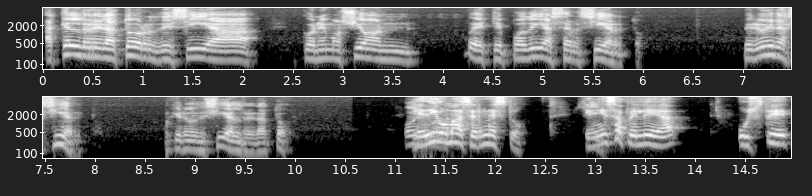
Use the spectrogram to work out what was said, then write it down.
aquel relator decía con emoción, este, podía ser cierto, pero era cierto, porque lo decía el relator. Le digo más, Ernesto, en esa pelea, usted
